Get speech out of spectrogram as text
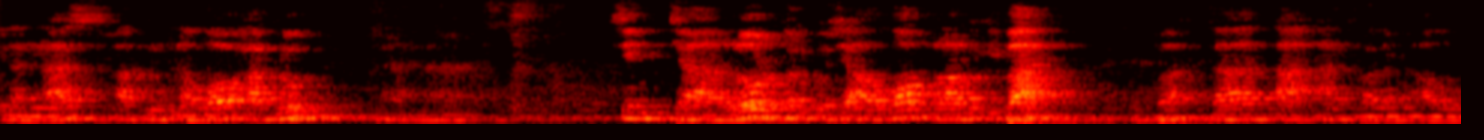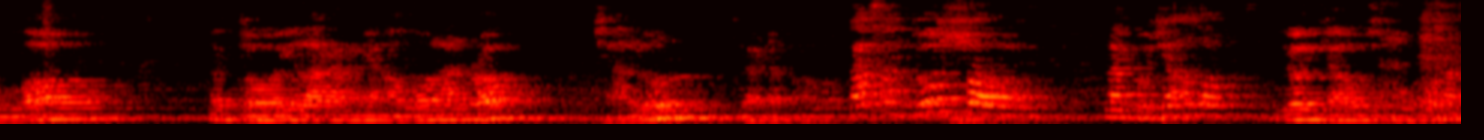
minan nas, hablum minallah, hablum sing jalur Gusti Allah melalui ibadah. Ibadah taat kepada Allah ngedoi larangnya Allah lan roh jalur terhadap Allah. Kapan dosa lan Allah? Yo jauh sepuluh lan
